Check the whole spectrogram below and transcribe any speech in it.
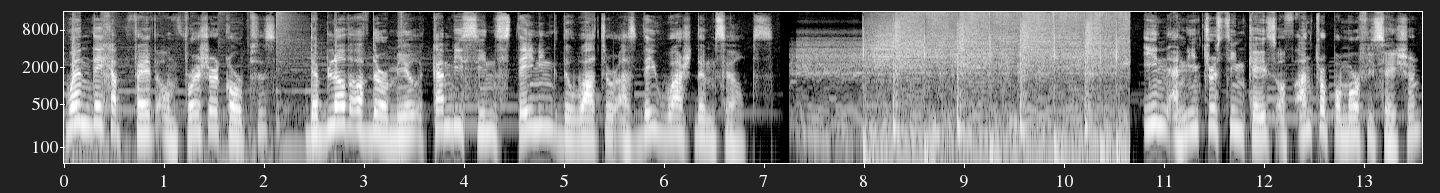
When they have fed on fresher corpses, the blood of their meal can be seen staining the water as they wash themselves. In an interesting case of anthropomorphization,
